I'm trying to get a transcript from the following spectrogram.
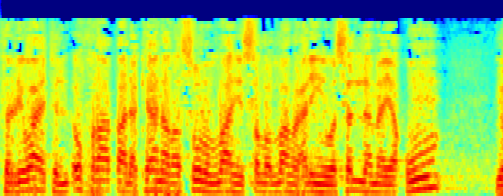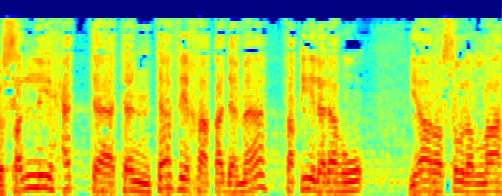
وفي الرواية الأخرى قال كان رسول الله صلى الله عليه وسلم يقوم يصلي حتى تنتفخ قدماه فقيل له يا رسول الله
